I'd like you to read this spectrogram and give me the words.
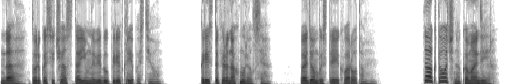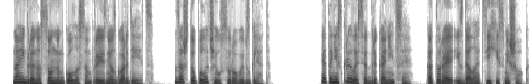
«Да, только сейчас стоим на виду перед крепостью». Кристофер нахмурился. Пойдем быстрее к воротам». «Так точно, командир», — наигранно сонным голосом произнес гвардеец, за что получил суровый взгляд. Это не скрылось от драконицы, которая издала тихий смешок.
